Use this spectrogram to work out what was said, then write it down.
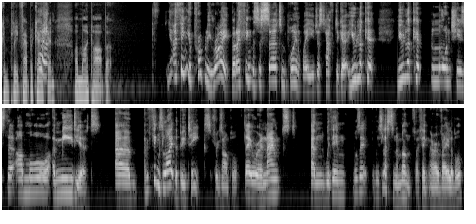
complete fabrication on my part, but yeah, I think you're probably right, but I think there's a certain point where you just have to go. You look at you look at launches that are more immediate. Um, I mean, things like the boutiques, for example, they were announced, and within was it? It was less than a month. I think they're available.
